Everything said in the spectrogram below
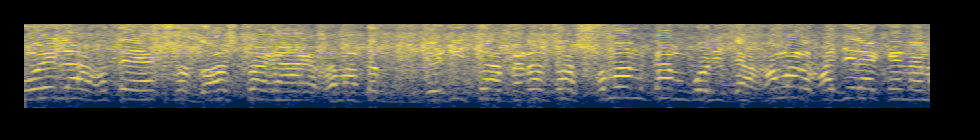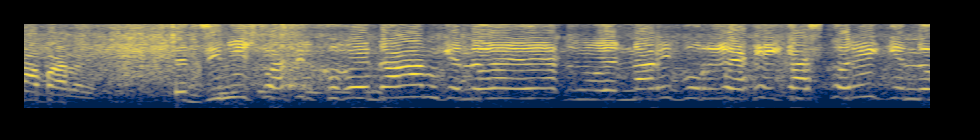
মহিলার হাতে একশো দশ টাকা আমাদের বেটিটা বেটাটা সমান কাম করিতে আমার হাজিরা কেন না পারে। জিনিসপাতির খুবই দাম কিন্তু নারী পুরুষ একই কাজ করি কিন্তু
